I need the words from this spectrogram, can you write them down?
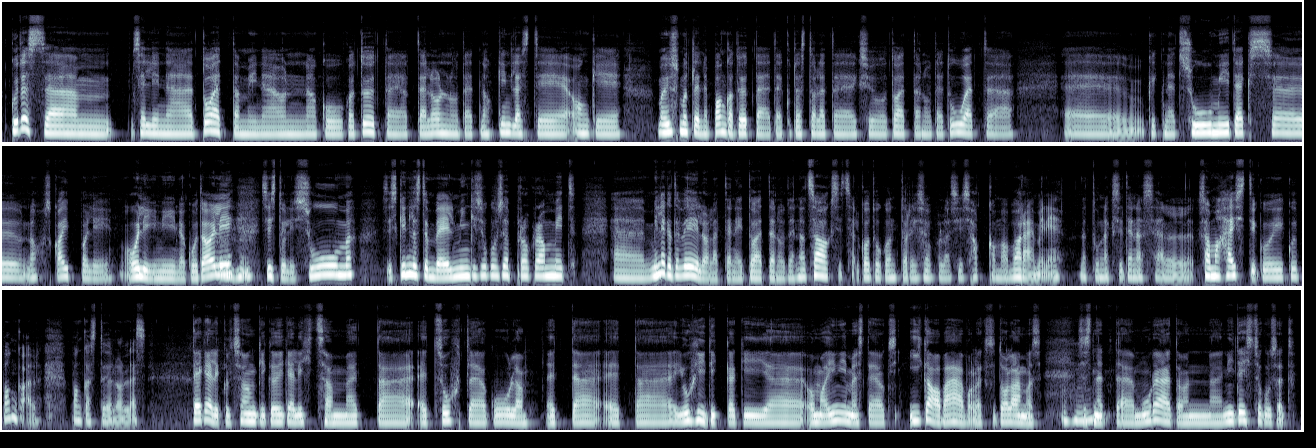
kuidas ähm, selline toetamine on nagu ka töötajatel olnud, et noh, kindlasti ongi, ma just mõtlen, et pangatöötajad, et kuidas te olete, eks ju, toetanud, et uued äh, kõik need Zoomid, eks, äh, noh, Skype oli, oli nii, nagu ta oli mm, -hmm. siis tuli Zoom, siis kindlasti on veel mingisugused programmid, äh, millega te veel olete neid toetanud, et nad saaksid seal kodukontoris võib-olla siis hakkama paremini, nad tunneksid ennast seal sama hästi kui, kui pangal, pangas tööl olles? tegelikult see ongi kõige lihtsam, et, et suhtle ja kuula, et, et juhid ikkagi oma inimeste jaoks iga päev oleksid olemas mm, -hmm. sest need mured on nii teistsugused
